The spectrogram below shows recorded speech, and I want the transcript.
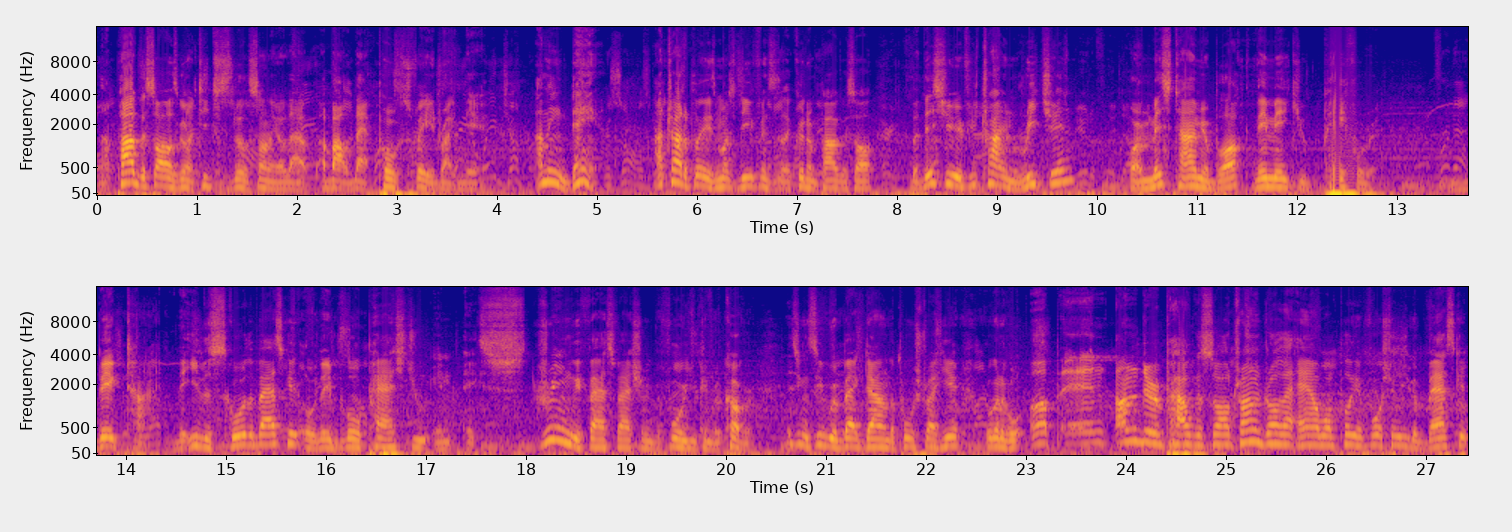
Now Pau Gasol is gonna teach us a little about, about that post fade right there. I mean, damn. I tried to play as much defense as I could in Pau Gasol, but this year if you try and reach in or mistime your block, they make you pay for it big time. They either score the basket or they blow past you in extremely fast fashion before you can recover. As you can see, we're back down the post right here. We're going to go up and under Pau Gasol, trying to draw that and one play. Unfortunately, the basket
